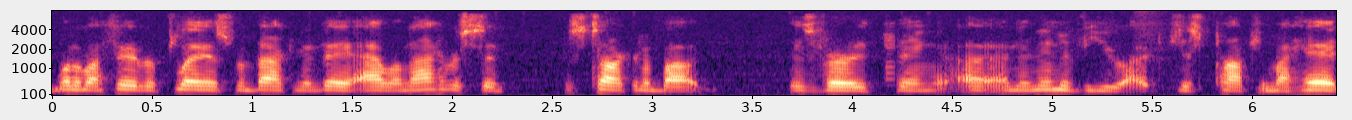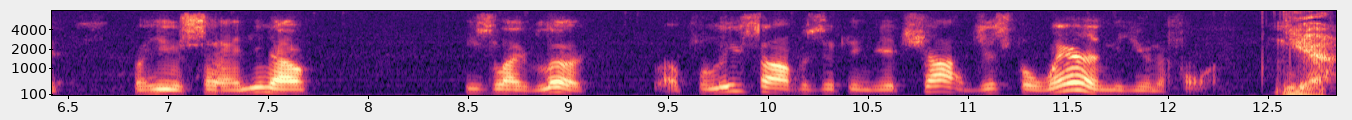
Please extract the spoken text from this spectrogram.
one of my favorite players from back in the day, Allen Iverson, was talking about this very thing uh, in an interview. I just popped in my head where he was saying, you know, he's like, look, a police officer can get shot just for wearing the uniform. Yeah.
